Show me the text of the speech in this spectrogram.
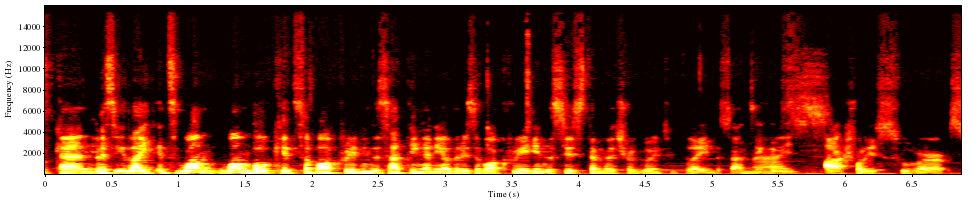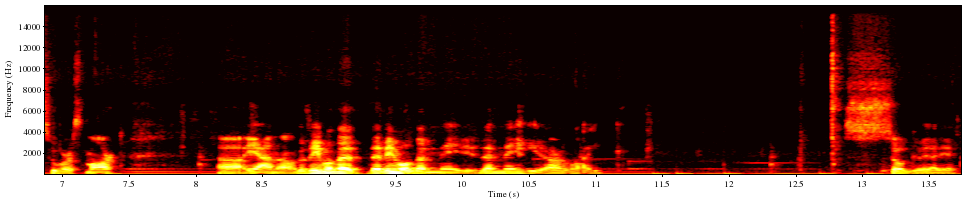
Okay. And basically, like it's one one book, it's about creating the setting, and the other is about creating the system that you're going to play in the setting. Nice. It's actually super super smart. Uh, yeah, no, the people that the people that made it that make it are like so good at it.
